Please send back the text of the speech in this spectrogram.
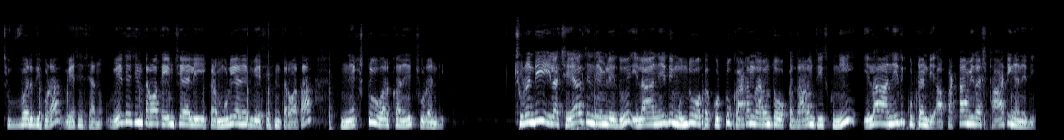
చివరిది కూడా వేసేసాను. వేసేసిన తర్వాత ఏం చేయాలి? ఇక్కడ ముడి అనేది వేసేసిన తర్వాత నెక్స్ట్ వర్క్ అనేది చూడండి. చూడండి ఇలా చేయాల్సింది ఏం లేదు. ఇలా అనేది ముందు ఒక కుట్టు కాటన్ దారంతో ఒక దారం తీసుకుని ఇలా అనేది కుట్టండి. ఆ పట్టా మీద స్టార్టింగ్ అనేది.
